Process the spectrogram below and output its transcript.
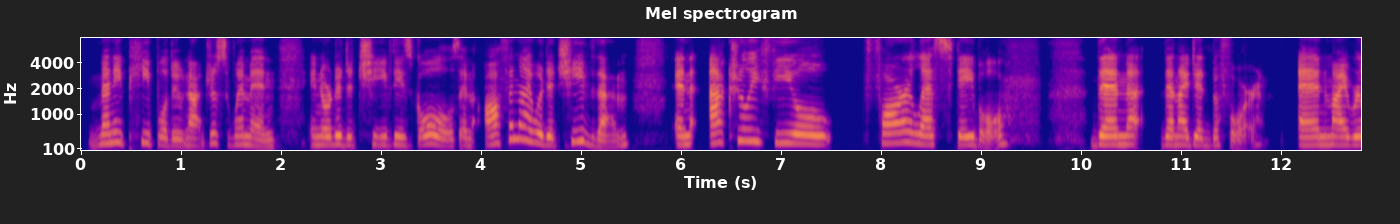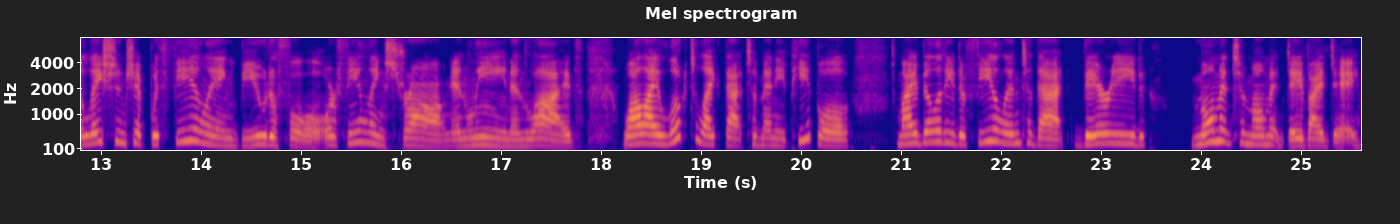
many people do not just women in order to achieve these goals and often i would achieve them and actually feel far less stable than than I did before. And my relationship with feeling beautiful or feeling strong and lean and lithe, while I looked like that to many people, my ability to feel into that varied moment to moment, day by day,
